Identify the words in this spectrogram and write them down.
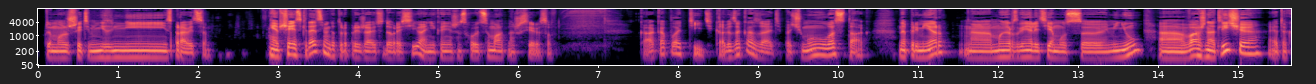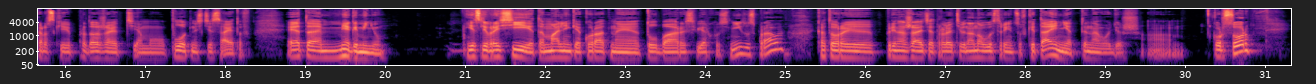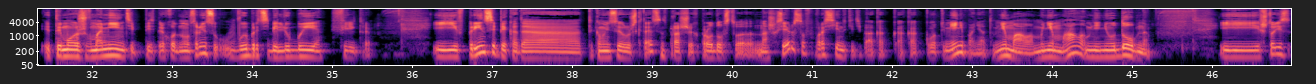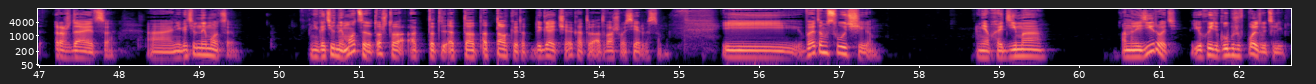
ты можешь этим не, не справиться. И общаясь с китайцами, которые приезжают сюда в Россию, они, конечно, сходят с ума от наших сервисов. Как оплатить, как заказать, почему у вас так? Например, э, мы разгоняли тему с э, меню. Важное отличие, это как раз продолжает тему плотности сайтов, это мега-меню. Если в России это маленькие аккуратные тулбары сверху, снизу, справа, которые при нажатии отправляют тебя на новую страницу, в Китае нет, ты наводишь э, курсор, и ты можешь в моменте перед переходом на новую страницу выбрать себе любые фильтры. И, в принципе, когда ты коммуницируешь с китайцами, спрашиваешь их про удобство наших сервисов в России, такие, типа, а как, а как, вот мне непонятно, мне мало, мне мало, мне неудобно. И что здесь рождается? А, негативная эмоция. Негативные эмоции – это то, что от, от, от, от, отталкивает, отодвигает человека от, от вашего сервиса. И в этом случае необходимо анализировать и уходить глубже в пользователей.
